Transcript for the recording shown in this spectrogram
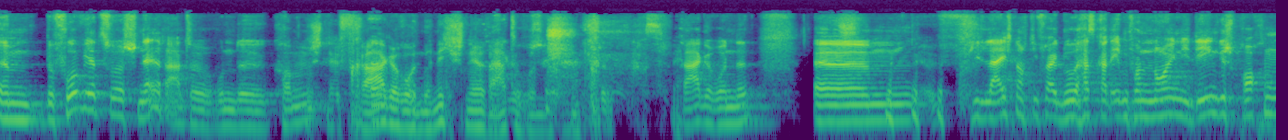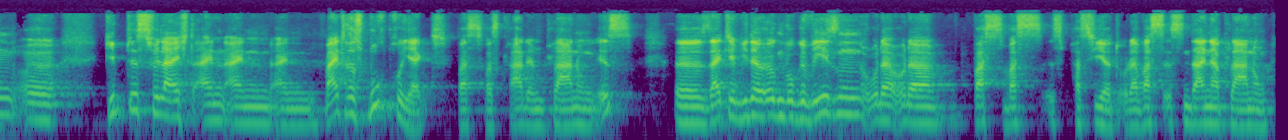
Ähm, bevor wir zur Schnellraterunde kommen. Schnellfragerunde, äh, nicht Schnellraterunde. Fragerunde. Ähm, vielleicht noch die Frage, du hast gerade eben von neuen Ideen gesprochen. Äh, gibt es vielleicht ein, ein, ein weiteres Buchprojekt, was, was gerade in Planung ist? Äh, seid ihr wieder irgendwo gewesen oder, oder was, was ist passiert oder was ist in deiner Planung?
